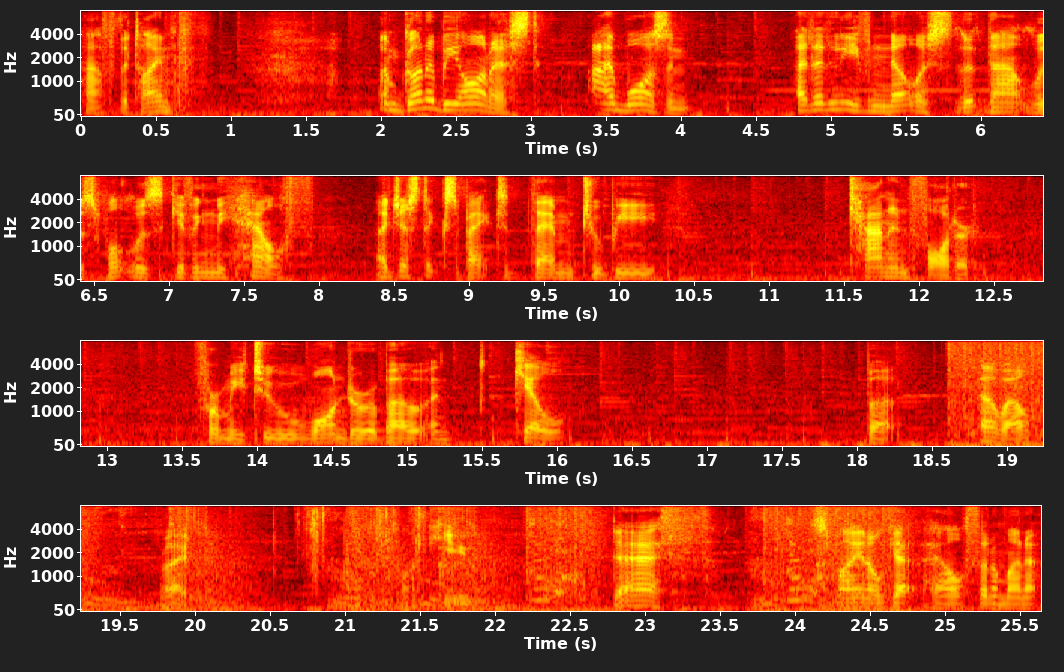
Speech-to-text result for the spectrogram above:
half the time. I'm gonna be honest, I wasn't. I didn't even notice that that was what was giving me health. I just expected them to be cannon fodder for me to wander about and kill. But, oh well. Right. Oh, fuck you. Death. It's fine, I'll get health in a minute.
